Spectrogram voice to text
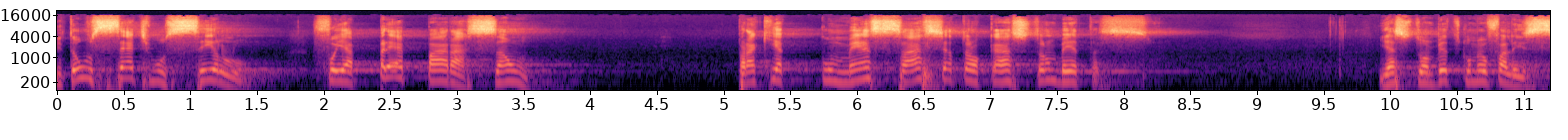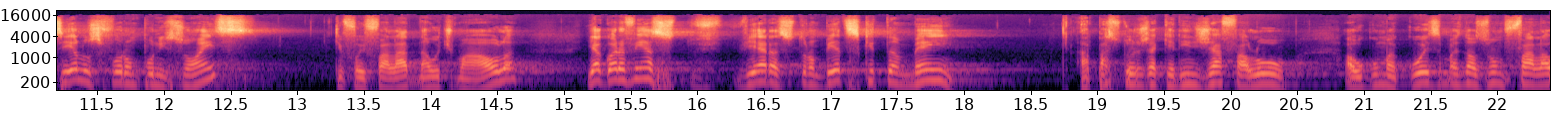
Então, o sétimo selo foi a preparação para que começasse a trocar as trombetas. E as trombetas, como eu falei, selos foram punições, que foi falado na última aula, e agora vem as, vieram as trombetas que também a pastora Jaqueline já falou alguma coisa, mas nós vamos falar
